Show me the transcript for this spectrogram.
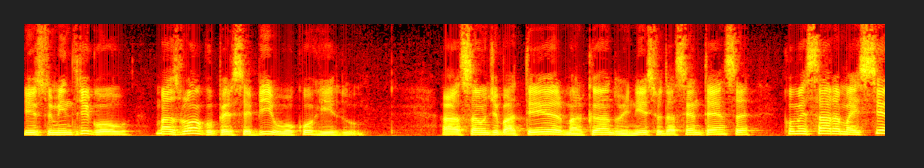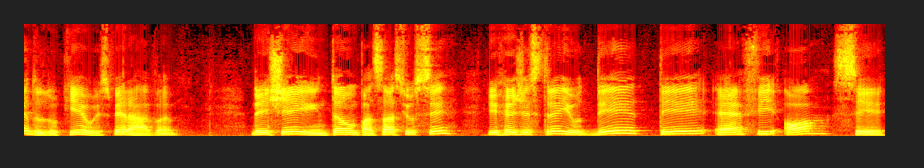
Isto me intrigou, mas logo percebi o ocorrido. A ação de bater, marcando o início da sentença, começara mais cedo do que eu esperava. Deixei, então, passasse o C e registrei o D, T, F, O, C,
